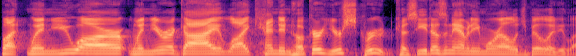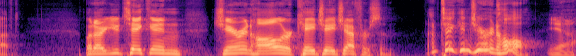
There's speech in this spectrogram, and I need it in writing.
But when you are when you're a guy like Hendon Hooker, you're screwed because he doesn't have any more eligibility left. But are you taking Jaren Hall or KJ Jefferson? I'm taking Jaren Hall. Yeah.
